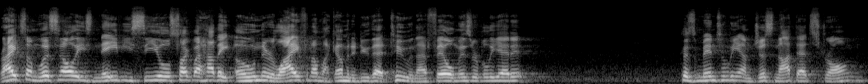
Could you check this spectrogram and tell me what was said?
Right? So I'm listening to all these Navy SEALs talk about how they own their life, and I'm like, I'm going to do that too, and I fail miserably at it. Because mentally, I'm just not that strong.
